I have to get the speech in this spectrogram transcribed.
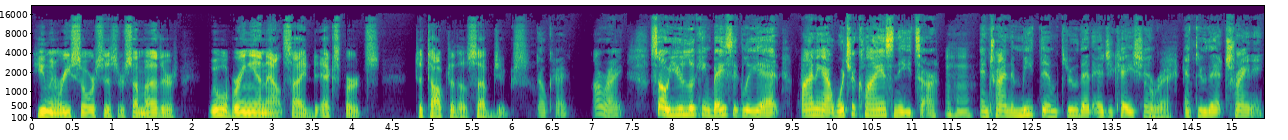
human resources or some other, we will bring in outside experts to talk to those subjects. Okay. All right. So you're looking basically at finding out what your clients' needs are hmm and trying to meet them through that education Correct. and through that training.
